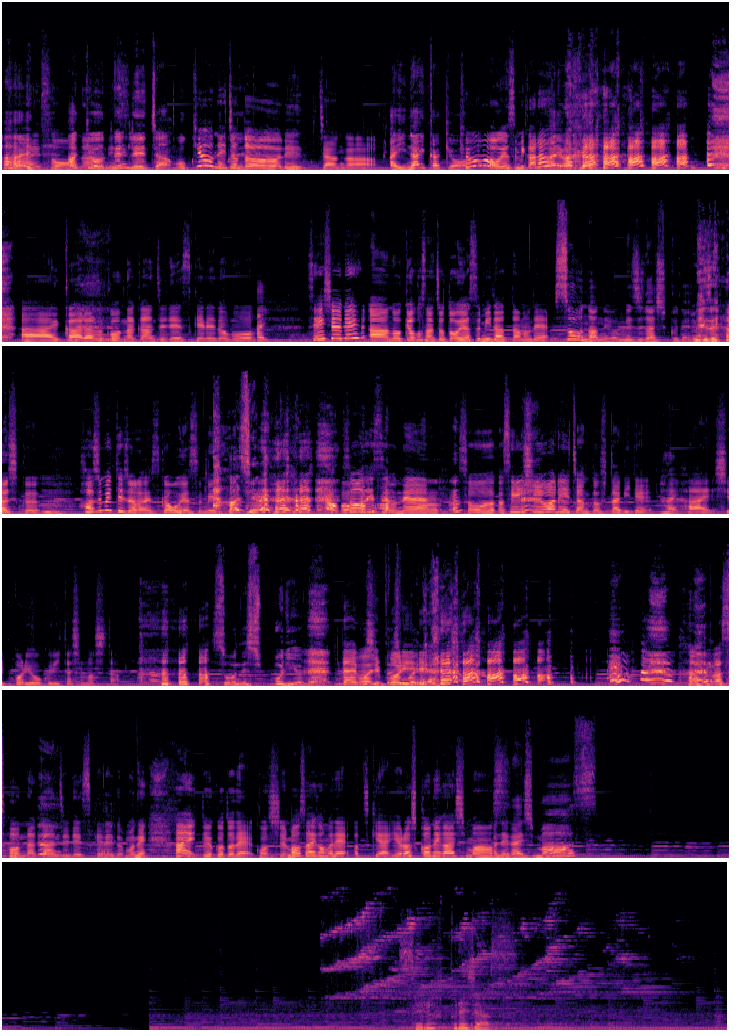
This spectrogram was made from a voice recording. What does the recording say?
ははい。いそうなんですよ。あ今日ねれいちゃん今今日ねちょっとれいちゃんが。あいないか今日今日はお休みかな。はい。わかるはい変わらずこんな感じですけれども、はい先週ねあの京子さんちょっとお休みだったので。そうなのよ。珍しくね。珍しく。うん。初めてじゃないですかお休み。初めてそうですよね、うそうだから先週はれいちゃんと二人ではい。しっぽりお送りいたしました。そうねしっぽりよね。だいぶしっぽり。まあそんな感じですけれどもね。はいということで今週も最後までお付き合いよろしくお願いします。お願いしますセルフプレジャー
